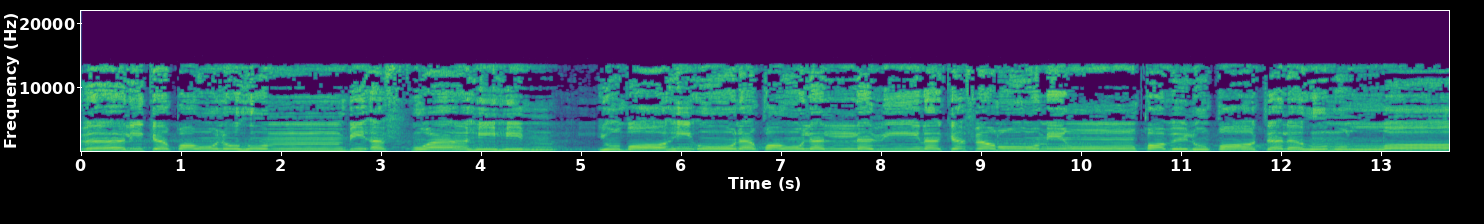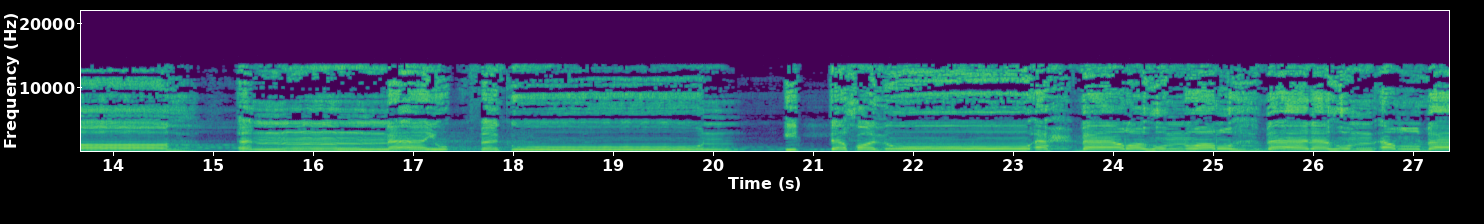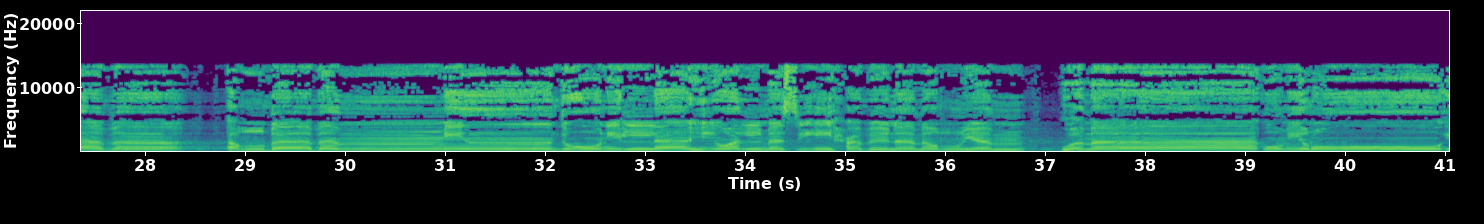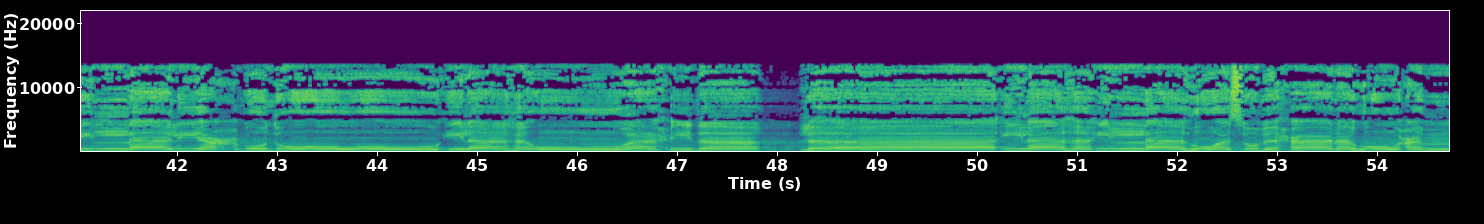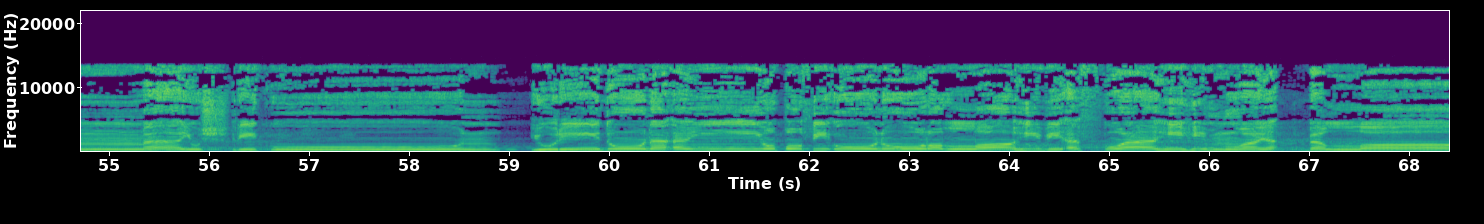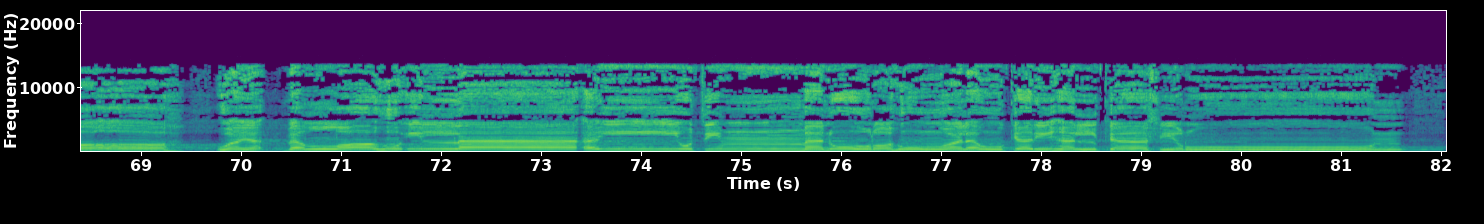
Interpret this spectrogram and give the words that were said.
ذلك قولهم بأفواههم. يضاهئون قول الذين كفروا من قبل قاتلهم الله أنا يؤفكون. اتخذوا أحبارهم ورهبانهم أربابا. أربابا من دون الله والمسيح ابن مريم وما أمروا إلا ليعبدوا إلها واحدا لا إله إلا هو سبحانه عما يشركون. يريدون أن يطفئوا نور الله بأفواههم ويأبى الله. ويأبى الله إلا أن يتم نوره ولو كره الكافرون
